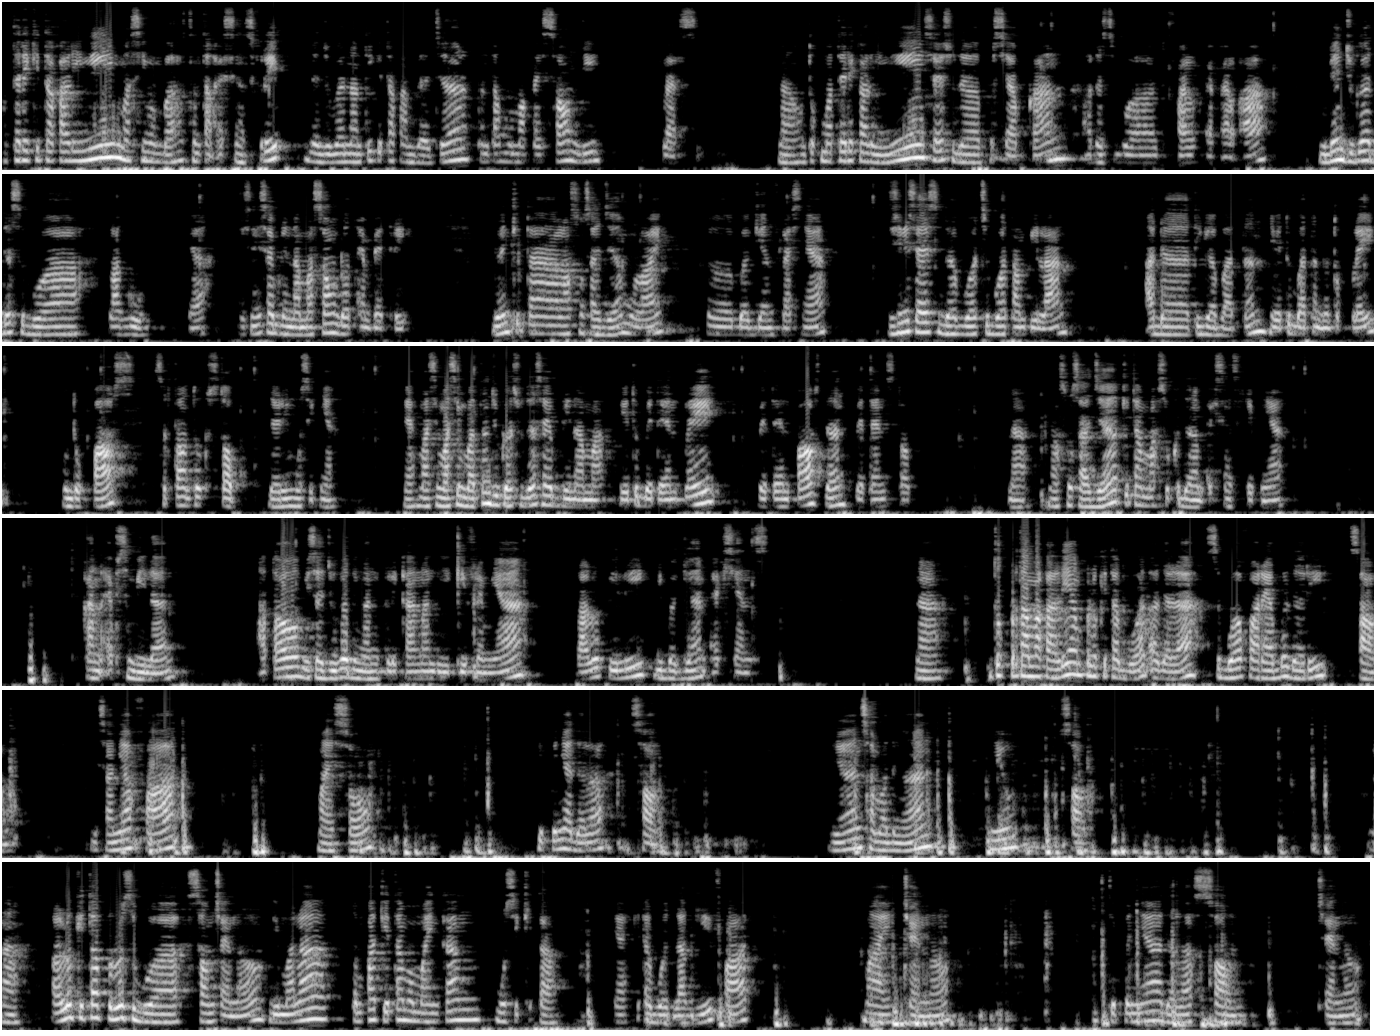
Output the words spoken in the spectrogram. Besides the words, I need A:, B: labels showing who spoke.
A: Materi kita kali ini masih membahas tentang ActionScript dan juga nanti kita akan belajar tentang memakai sound di Flash. Nah, untuk materi kali ini saya sudah persiapkan ada sebuah file FLA, kemudian juga ada sebuah lagu ya. Di sini saya beri nama song.mp3. Kemudian kita langsung saja mulai ke bagian flashnya. Di sini saya sudah buat sebuah tampilan. Ada tiga button, yaitu button untuk play, untuk pause, serta untuk stop dari musiknya. Ya, masing-masing button juga sudah saya beri nama, yaitu BTN play, BTN pause, dan BTN stop. Nah, langsung saja kita masuk ke dalam action scriptnya. Tekan F9, atau bisa juga dengan klik kanan di keyframe-nya, lalu pilih di bagian actions. Nah, untuk pertama kali yang perlu kita buat adalah sebuah variabel dari sound. Misalnya var my song tipenya adalah sound dan sama dengan new sound nah lalu kita perlu sebuah sound channel di mana tempat kita memainkan musik kita. Ya kita buat lagi var my channel. Tipenya adalah sound channel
